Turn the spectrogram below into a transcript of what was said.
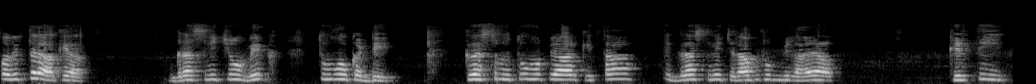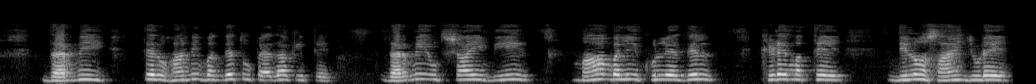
ਪਵਿੱਤਰ ਆਖਿਆ। ਗ੍ਰਸ ਵਿੱਚੋਂ ਵਿਖ ਤੂੰ ਹੋ ਕੱਢੀ। ਗ੍ਰਸਤ ਨੂੰ ਤੂੰ ਹੋ ਪਿਆਰ ਕੀਤਾ ਤੇ ਗ੍ਰਸਤ ਵਿੱਚ ਰੱਬ ਨੂੰ ਮਿਲਾਇਆ। ਕਿਰਤੀ, ਧਰਮੀ ਤੇ ਰੂਹਾਨੀ ਬੰਦੇ ਤੂੰ ਪੈਦਾ ਕੀਤੇ। ਧਰਮੀ, ਉਤਸ਼ਾਹੀ, ਵੀਰ ਮਹਾਬਲੀ ਖੁੱਲੇ ਦਿਲ, ਖਿੜੇ ਮੱਥੇ, ਦਿਲੋਂ ਸਾਈਂ ਜੁੜੇ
